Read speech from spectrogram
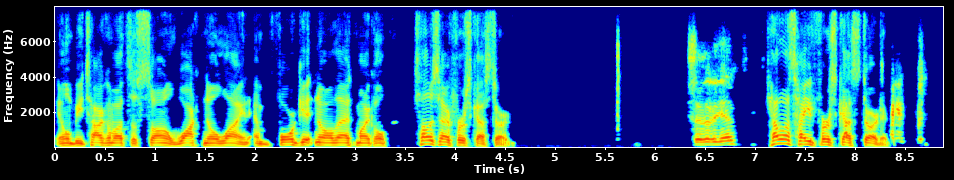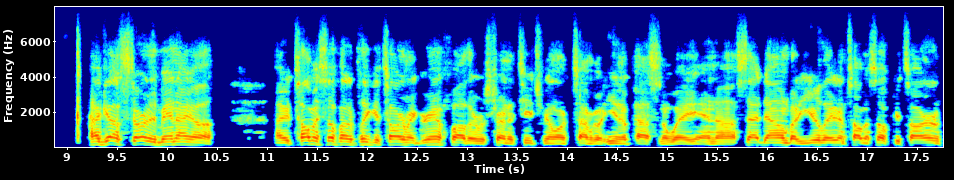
And we'll be talking about the song Walk No Line. And before getting all that, Michael, tell us how you first got started. Say that again. Tell us how you first got started. I got started, man. I uh, I taught myself how to play guitar. My grandfather was trying to teach me a long time ago. He ended up passing away, and uh, sat down about a year later and taught myself guitar.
